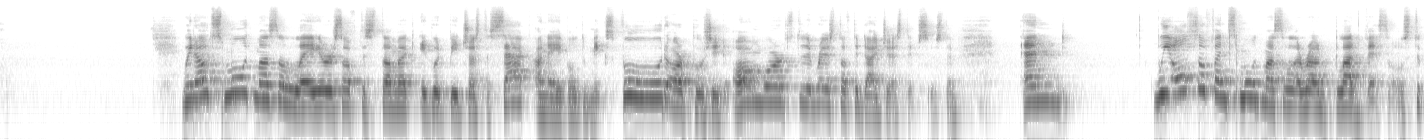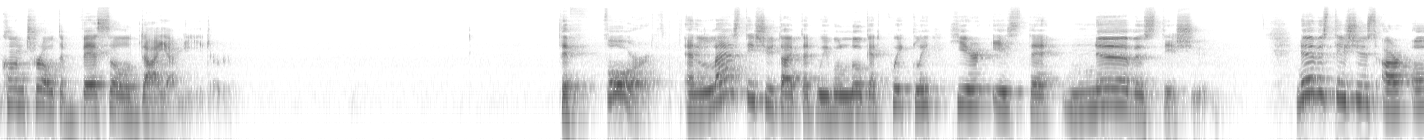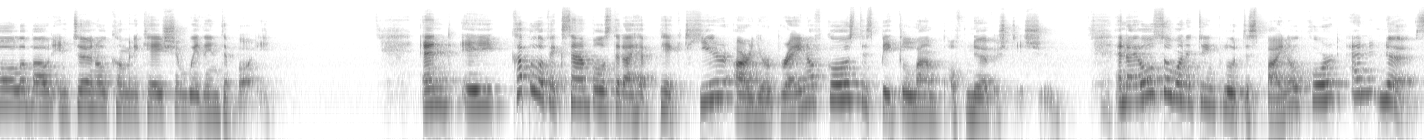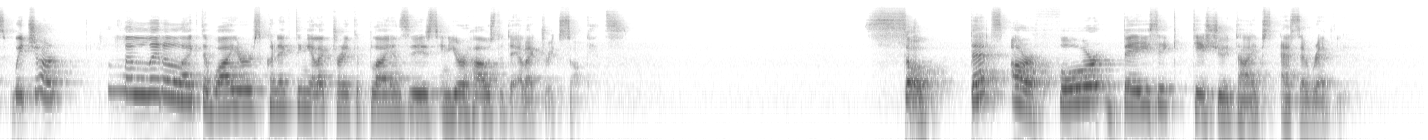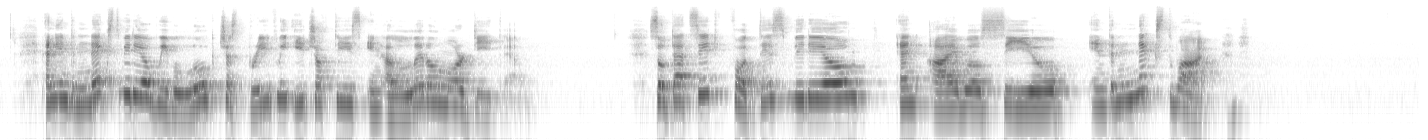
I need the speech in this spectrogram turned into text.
Without smooth muscle layers of the stomach, it would be just a sac unable to mix food or push it onwards to the rest of the digestive system. And we also find smooth muscle around blood vessels to control the vessel diameter. The fourth and last tissue type that we will look at quickly here is the nervous tissue. Nervous tissues are all about internal communication within the body. And a couple of examples that I have picked here are your brain, of course, this big lump of nervous tissue. And I also wanted to include the spinal cord and nerves, which are a little like the wires connecting electronic appliances in your house to the electric sockets. So, that's our four basic tissue types as a review. And in the next video, we will look just briefly each of these in a little more detail. So that's it for this video and I will see you in the next one.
